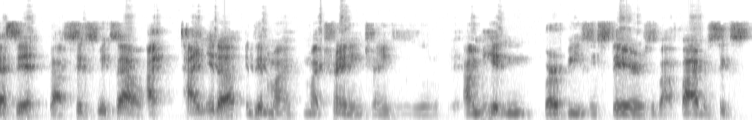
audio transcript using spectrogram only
that's it. About six weeks out, I tighten it up, and then my my training changes a little bit. I'm hitting burpees and stairs about five or six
